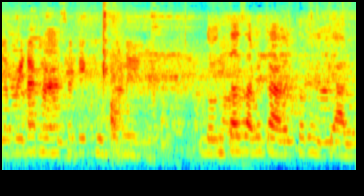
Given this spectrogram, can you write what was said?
लपेटा खाण्यासाठी खूप जण येतात. दोन तास आम्ही ट्रॅव्हल करून इथे आलो.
